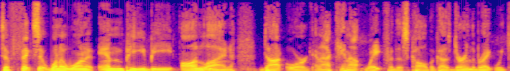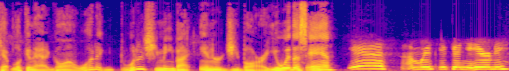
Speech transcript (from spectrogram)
to fixit101 at mpbonline.org. And I cannot wait for this call because during the break we kept looking at it going, what what does she mean by energy bar? Are you with us, Ann? Yes, I'm with you. Can you hear me?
